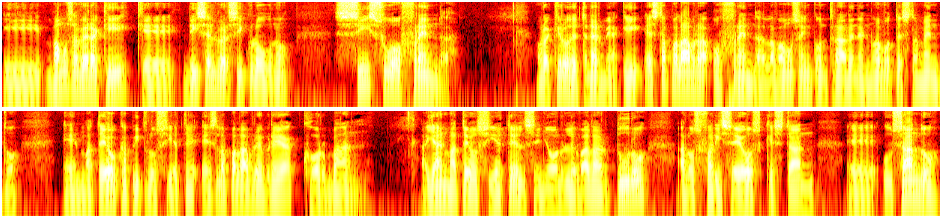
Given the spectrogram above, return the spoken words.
Y vamos a ver aquí que dice el versículo 1, si su ofrenda Ahora quiero detenerme aquí. Esta palabra ofrenda la vamos a encontrar en el Nuevo Testamento, en Mateo capítulo 7, es la palabra hebrea corbán. Allá en Mateo 7 el Señor le va a dar duro a los fariseos que están eh, usando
